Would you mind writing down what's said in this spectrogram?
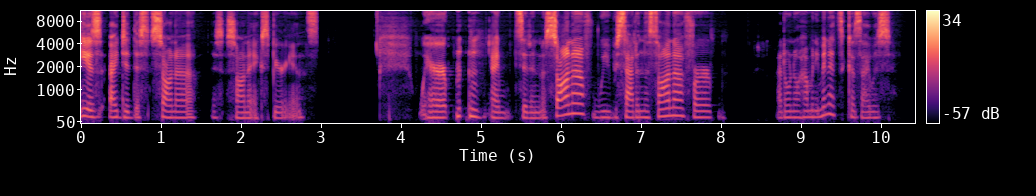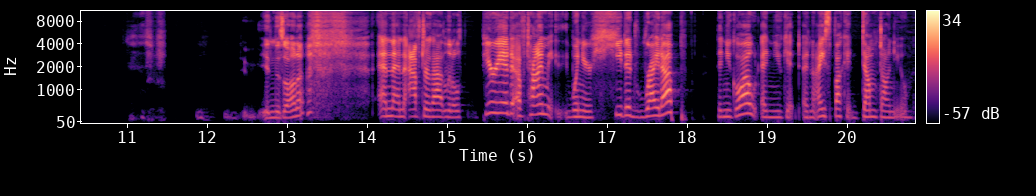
is I did this sauna, this sauna experience where I sit in a sauna. We sat in the sauna for I don't know how many minutes because I was in the sauna. And then after that little period of time, when you're heated right up, then you go out and you get an ice bucket dumped on you.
